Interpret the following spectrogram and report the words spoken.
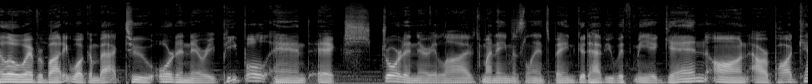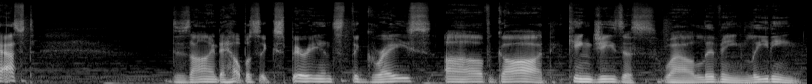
Hello, everybody. Welcome back to Ordinary People and Extraordinary Lives. My name is Lance Bane. Good to have you with me again on our podcast designed to help us experience the grace of God, King Jesus, while living, leading,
